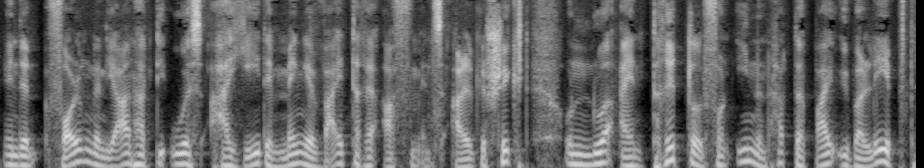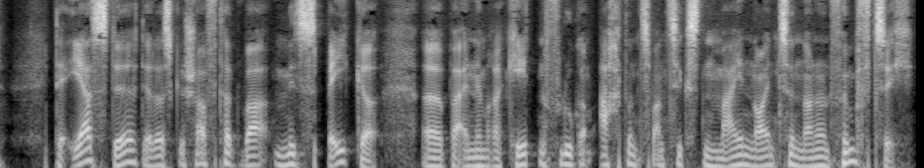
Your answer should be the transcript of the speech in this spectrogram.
In den folgenden Jahren hat die USA jede Menge weitere Affen ins All geschickt und nur ein Drittel von ihnen hat dabei überlebt. Der erste, der das geschafft hat, war Miss Baker äh, bei einem Raketenflug am 28. Mai 1959.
